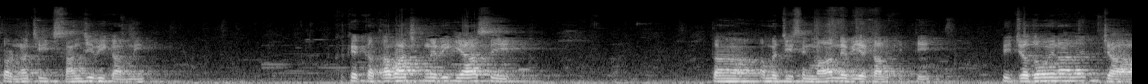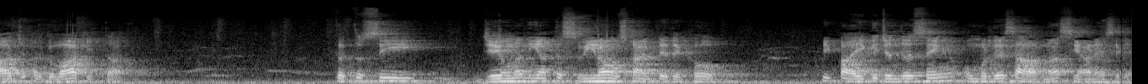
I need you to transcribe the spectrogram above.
ਤੁਹਾਡੇ ਨਾਲ ਚੀਜ਼ ਸਾਂਝੀ ਵੀ ਕਰਨੀ। ਕਿਉਂਕਿ ਕਥਾਵਾਚਕ ਨੇ ਵੀ ਕਿਹਾ ਸੀ ਤਾਂ ਅਮਰਜੀਤ ਸਿੰਘ ਮਾਨ ਨੇ ਵੀ ਇਹ ਗੱਲ ਕੀਤੀ ਕਿ ਜਦੋਂ ਇਹਨਾਂ ਨੇ ਜਹਾਜ਼ ਅਗਵਾ ਕੀਤਾ, ਤਾਂ ਤੁਸੀਂ ਜੇ ਉਹਨਾਂ ਦੀਆਂ ਤਸਵੀਰਾਂ ਉਸ ਟਾਈਮ ਤੇ ਦੇਖੋ ਵੀ ਭਾਈ ਗਜਿੰਦਰ ਸਿੰਘ ਉਮਰ ਦੇ ਹਿਸਾਬ ਨਾਲ ਸਿਆਣੇ ਸੀਗੇ।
